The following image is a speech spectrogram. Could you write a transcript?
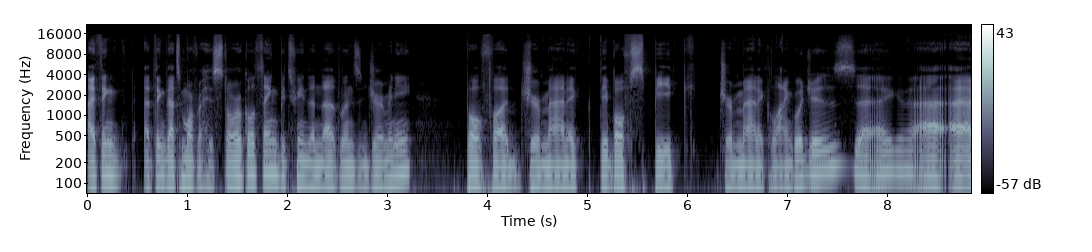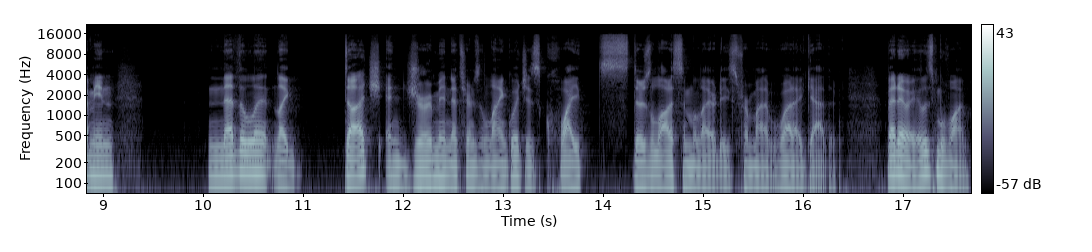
I think, I think that's more of a historical thing between the Netherlands and Germany both uh, Germanic. They both speak Germanic languages. Uh, I, I mean, Netherlands like Dutch and German in terms of language is quite. There's a lot of similarities from my, what I gathered. But anyway, let's move on.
